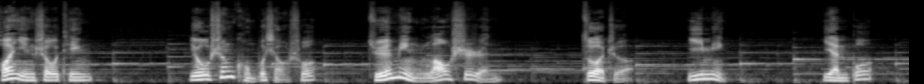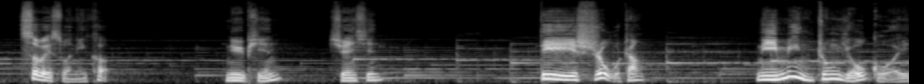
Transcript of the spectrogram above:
欢迎收听有声恐怖小说《绝命捞尸人》，作者：一命，演播：刺猬索尼克，女频：宣心。第十五章：你命中有鬼。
